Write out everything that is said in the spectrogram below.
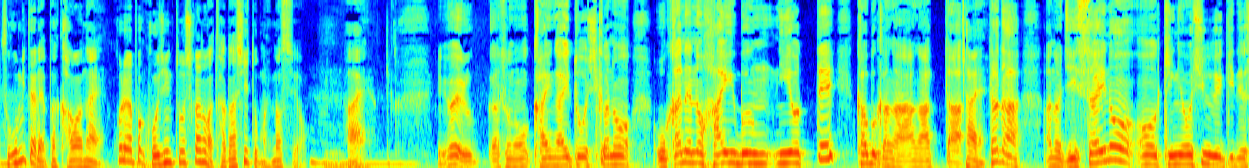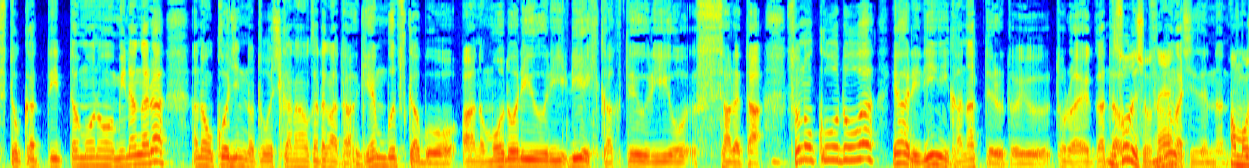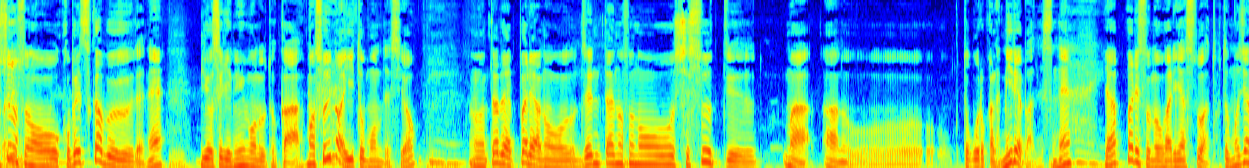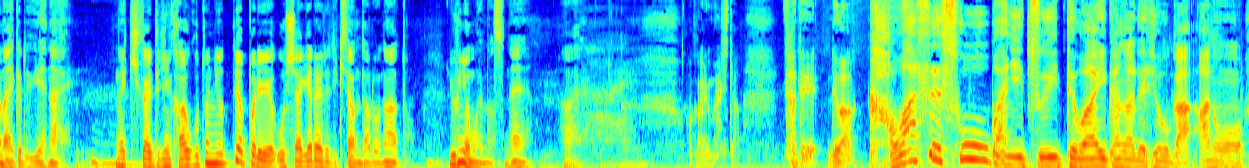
そこ見たらやっぱり買わない。これはやっぱ個人投資家の方が正しいと思いますよ。はい。いわゆるその海外投資家のお金の配分によって株価が上がった。はい、ただ、あの実際の企業収益ですとかっていったものを見ながら、あの個人の投資家の方々は現物株をあの戻り売り、利益確定売りをされた。その行動はやはり理にかなっているという捉え方をそうでしょうね。のが自然なんです、ね、もちろんその個別株でね、利用責任いいものとか、まあそういうのはいいと思うんですよ。うん、ただやっぱりあの全体のその指数っていうまあ、あのところから見ればですね、はい、やっぱりその割安とはとてもじゃないけど言えない、うん、ね、機械的に買うことによって、やっぱり押し上げられてきたんだろうなというふうに思いますね。はい。わかりました。さて、では、為替相場についてはいかがでしょうか？あの、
